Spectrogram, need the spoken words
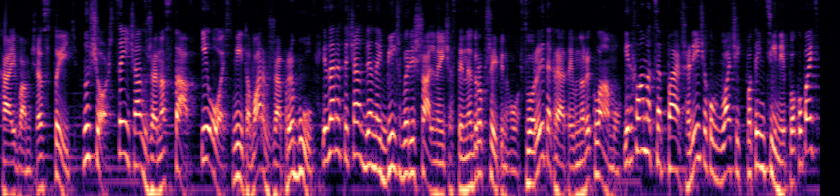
Хай вам щастить. Ну що ж, цей час вже настав. І ось мій товар вже прибув. І зараз це час для найбільш вирішальної частини дропшипінгу створити креативну рекламу. І реклама це перша річ, яку побачить потенційний покупець,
